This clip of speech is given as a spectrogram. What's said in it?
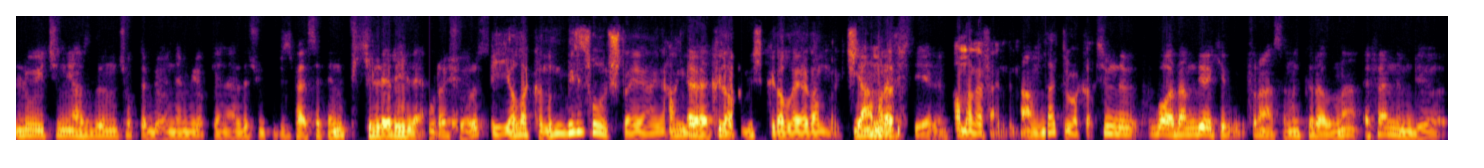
Louis için yazdığının çok da bir önemi yok genelde çünkü biz felsefenin fikirleriyle uğraşıyoruz. E, yalakanın biri sonuçta yani. Hangi evet. kralmış krala yaranmak için. Yandaş aman diyelim. Aman efendim. Tamam. Hadi bakalım. Şimdi bu adam diyor ki Fransa'nın kralına efendim diyor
